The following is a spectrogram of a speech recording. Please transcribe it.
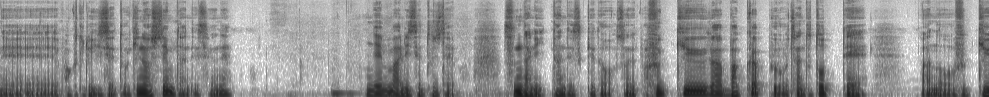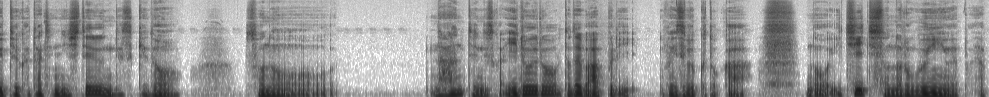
えーファクトリーリセットを機能してみたんですよね。で、まあ、リセット自体はすんなりいったんですけど、そのやっぱ復旧がバックアップをちゃんと取って、あの、復旧っていう形にしてるんですけど、その、なんていうんですか、いろいろ、例えばアプリ、Facebook とかの、いちいちそのログインをやっ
